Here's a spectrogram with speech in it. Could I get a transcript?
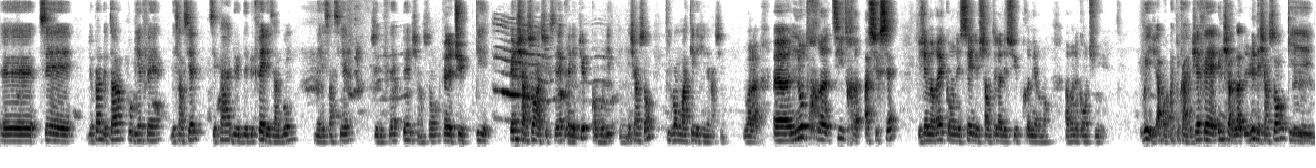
euh, c'est de prendre le temps pour bien faire. L'essentiel, c'est pas de, de, faire des albums, mais l'essentiel, c'est de faire une chanson. Faire des tubes. Qui, une chanson à succès, faire des tubes, comme vous dites, mhm. des chansons qui vont marquer des générations. Voilà. Euh, notre titre à succès, j'aimerais qu'on essaye de chanter là-dessus premièrement, avant de continuer. Oui, ah en tout cas, j'ai fait l'une des chansons qui, mm.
